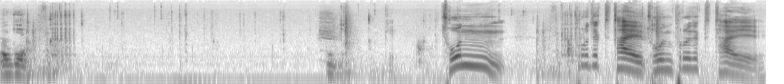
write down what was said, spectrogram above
여기요. 존 프로젝트 타일 존 프로젝트 타일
